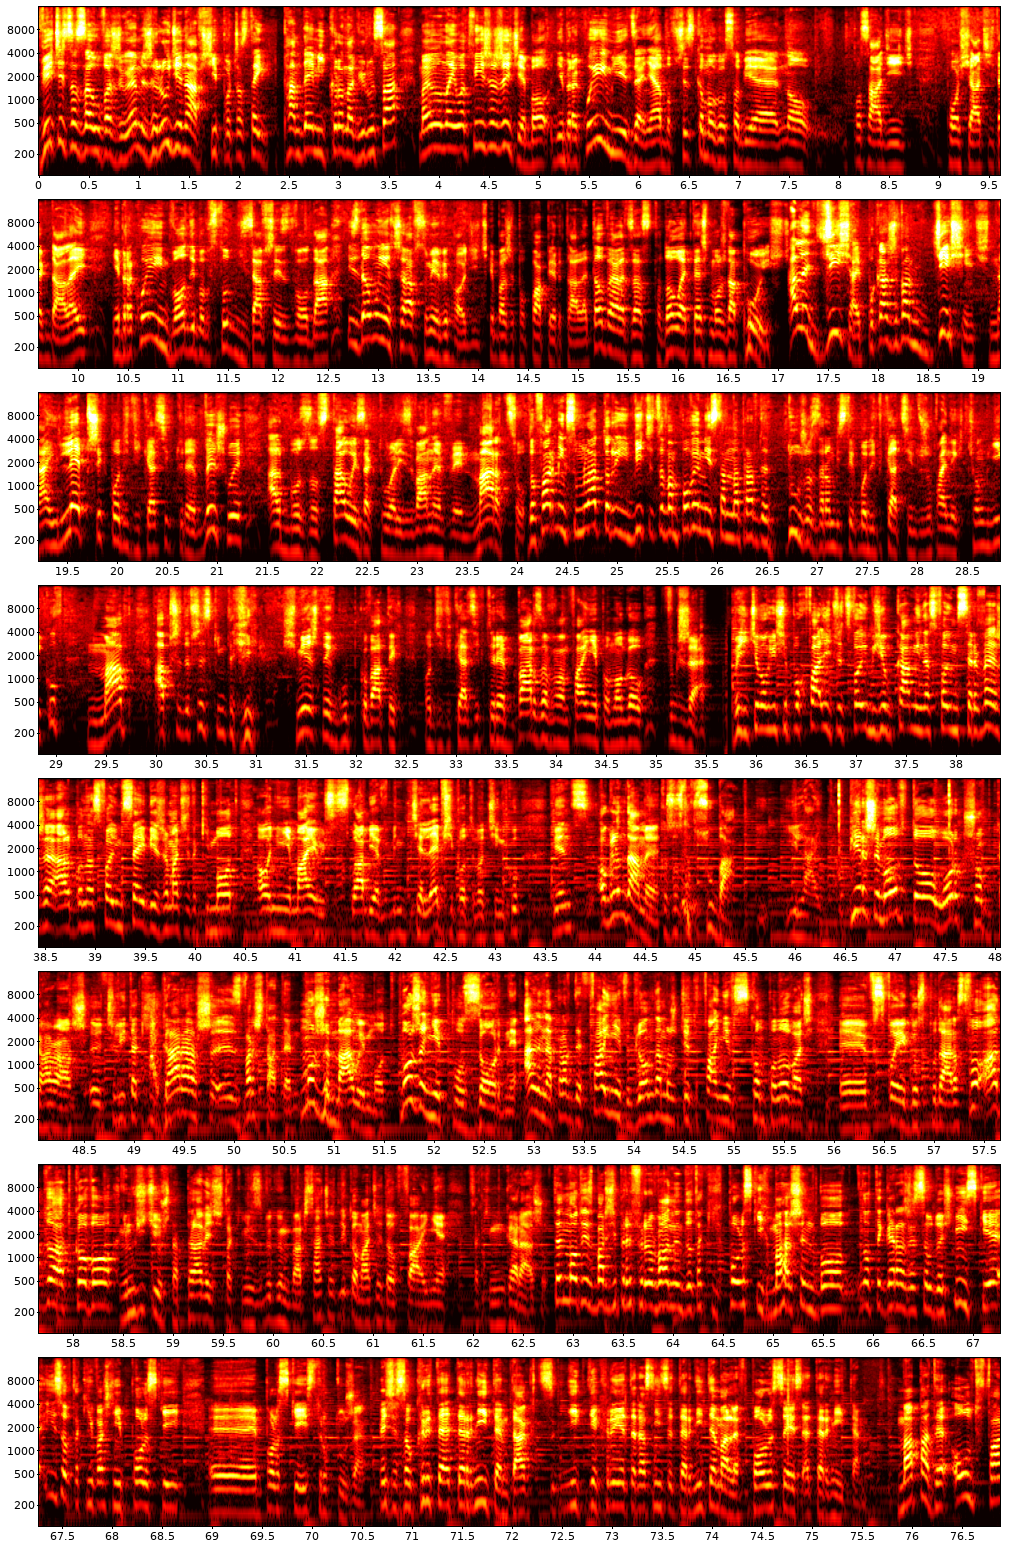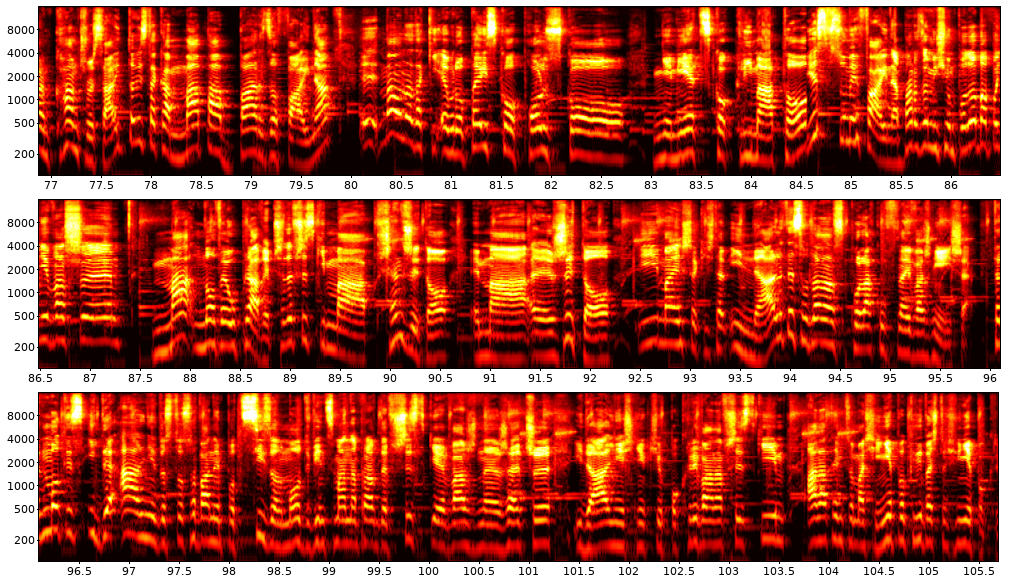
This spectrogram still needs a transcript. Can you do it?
Wiecie co zauważyłem? Że ludzie na wsi podczas tej pandemii koronawirusa mają najłatwiejsze życie, bo nie brakuje im jedzenia, bo wszystko mogą sobie, no, posadzić, posiać i tak dalej. Nie brakuje im wody, bo w studni zawsze jest woda i z domu nie trzeba w sumie wychodzić. Chyba, że po papier toaletowy, ale za stodołę też można pójść. Ale dzisiaj pokażę wam 10 najlepszych modyfikacji, które wyszły albo zostały zaktualizowane w marcu. Do Farming Simulator i wiecie co wam powiem, jest tam naprawdę dużo zarąbistych modyfikacji, dużo fajnych ciągników, map, a przede wszystkim takich śmiesznych, głupkowatych modyfikacji, które bardzo wam fajnie pomogą w grze. Będziecie mogli się pochwalić przed swoimi ziomkami na swoim serwerze albo na swoim save'ie, że macie taki mod, a oni nie mają i są słabi, a wy będziecie lepsi po tym odcinku, więc oglądamy. Tylko zostaw suba i, lajka. Pierwszy mod to Workshop Garage, y, czyli taki garaż y, z warsztatem. Może mały mod, może niepozorny, ale naprawdę fajnie wygląda, możecie to fajnie skomponować y, w swoje gospodarstwo, a dodatkowo nie musicie już naprawiać w takim zwykłym warsztacie, tylko macie to fajnie w takim garażu. Ten mod jest bardziej preferowany do takich polskich maszyn, bo no te garaże są dość niskie i są w takiej właśnie polskiej, e, polskiej strukturze. Wiecie, są kryte eternitem, tak? Nikt nie kryje teraz nic eternitem, ale w Polsce jest eternitem. Mapa The Old Farm Countryside to jest taka mapa bardzo fajna. E, Ma ona taki europejsko-polsko-niemiecko klimato. Jest w sumie fajna, bardzo mi się podoba, ponieważ e, ma nowe uprawy. Przede wszystkim ma przężyto, ma e, żyto i ma jeszcze jakieś tam inne, ale te są dla nas Polaków najważniejsze. Ten mod jest idealnie dostosowany pod season mod, więc ma naprawdę wszystkie ważne rzeczy. Idealnie śnieg się pokrywa na wszystkim, a na tym co ma się nie pokrywać, to się nie pokrywa.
